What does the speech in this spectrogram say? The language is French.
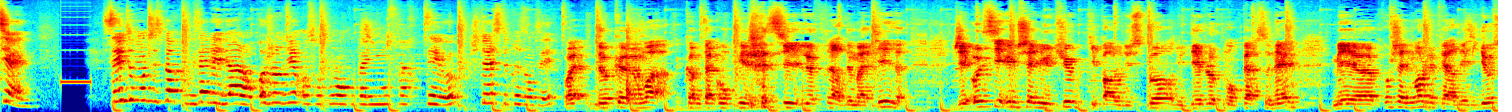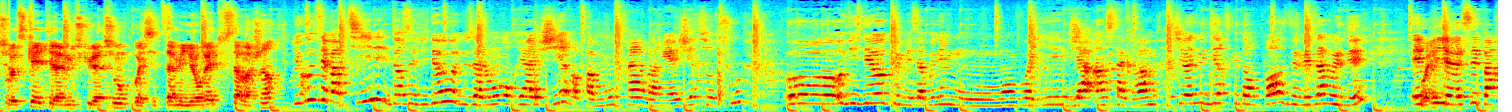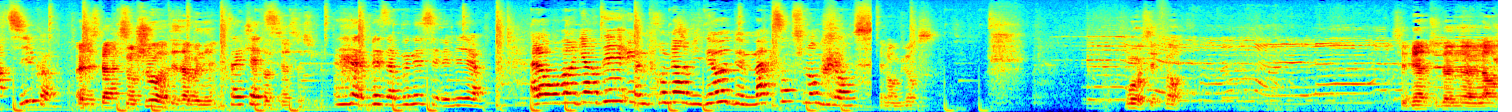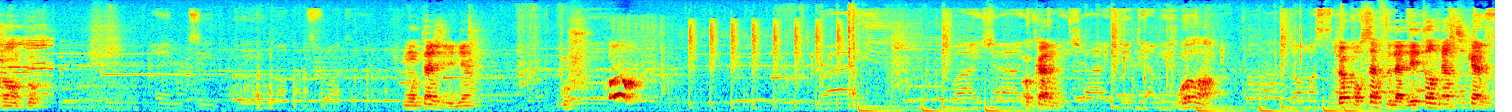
Salut tout le monde, j'espère que vous allez bien. Alors aujourd'hui, on se retrouve en compagnie de mon frère Théo. Je te laisse te présenter. Ouais, donc euh, moi, comme t'as compris, je suis le frère de Mathilde. J'ai aussi une chaîne YouTube qui parle du sport, du développement personnel. Mais euh, prochainement, je vais faire des vidéos sur le skate et la musculation pour essayer de s'améliorer, tout ça, machin. Du coup, c'est parti. Dans cette vidéo, nous allons réagir, enfin mon frère va réagir surtout aux, aux vidéos que mes abonnés m'ont m'ont envoyées via Instagram. Tu vas nous dire ce que t'en penses de mes abonnés. Et Ouais. puis euh, c'est parti quoi. Euh, J'espère qu'ils sont chauds, hein, tes abonnés. T'inquiète. Attention, c'est celui-là. mes abonnés, c'est les meilleurs. Alors, on va regarder une première vidéo de Maxence l'ambulance. C'est l'ambiance. Wow, c'est fort. C'est bien, tu donnes euh, l'argent aux pauvres. Le montage, il est bien. Ouf. Au calme. Wow. Tu vois, pour ça, il faut de la détente verticale.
